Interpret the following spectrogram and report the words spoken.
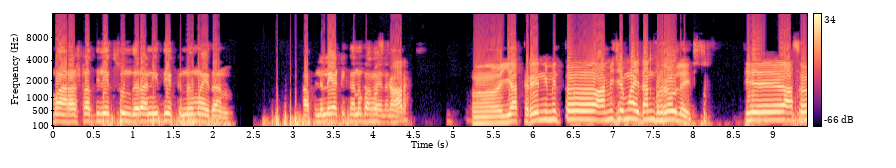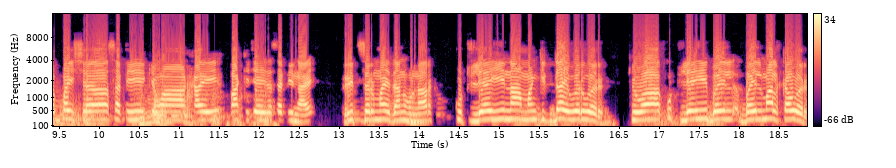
महाराष्ट्रातील एक सुंदर आणि देखणं मैदान आपल्याला या ठिकाणी बघायला मिळालं. यात्रेनिमित्त आम्ही जे मैदान भरवलंय ते असं पैशासाठी किंवा काही बाकीच्या ह्याच्यासाठी नाही. रितसर मैदान होणार. कुठल्याही नामांकित ड्रायव्हरवर किंवा कुठल्याही बैल बैल मालकावर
